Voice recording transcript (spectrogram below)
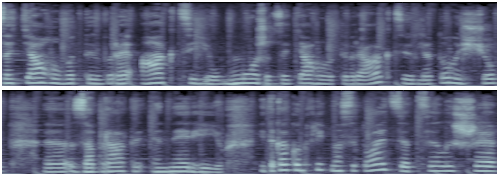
затягувати в реакцію, можуть затягувати в реакцію для того, щоб е, забрати енергію. І така конфліктна ситуація це лише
